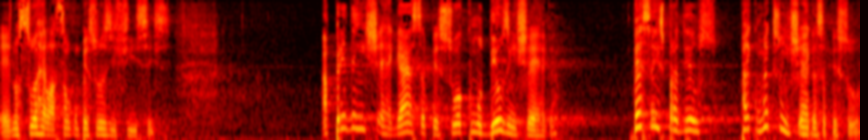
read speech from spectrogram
é, na sua relação com pessoas difíceis. Aprenda a enxergar essa pessoa como Deus enxerga. Peça isso para Deus. Pai, como é que o senhor enxerga essa pessoa?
